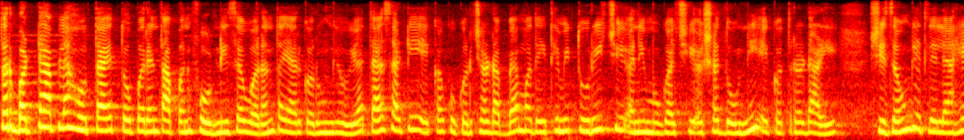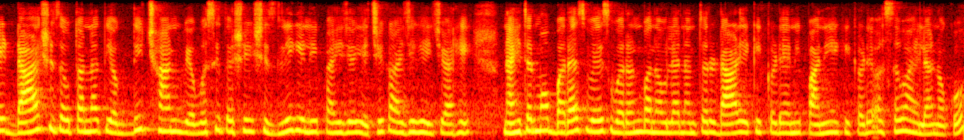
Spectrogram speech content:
तर बट्ट्या आपल्या होत आहेत तोपर्यंत आपण फोडणीचं वरण तयार करून घेऊया. त्यासाठी एका कुकरच्या डब्यामध्ये इथे मी तुरीची आणि मुगाची अशा दोन्ही एकत्र डाळी शिजवून घेतलेल्या आहे डाळ शिजवताना ती अगदी छान व्यवस्थित अशी शिजली गेली पाहिजे याची काळजी घ्यायची आहे. नाहीतर मग बऱ्याच वेळेस वरण बनवल्यानंतर डाळ एकीकडे आणि पाणी एकीकडे असं व्हायला नको.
